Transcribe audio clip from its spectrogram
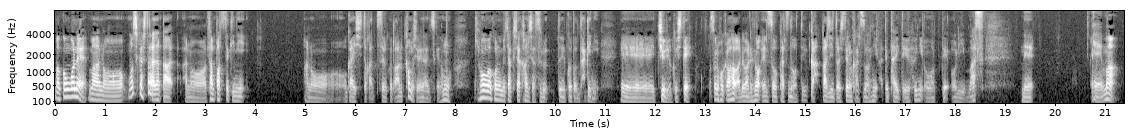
まあ、今後ね、まあ、あのもしかしたらなんかあの単発的にあのお返しとかすることあるかもしれないですけども基本はこのめちゃくちゃ感謝するということだけに、えー、注力してその他は我々の演奏活動というか家事としての活動に当てたいというふうに思っております。ね。えー、まあ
